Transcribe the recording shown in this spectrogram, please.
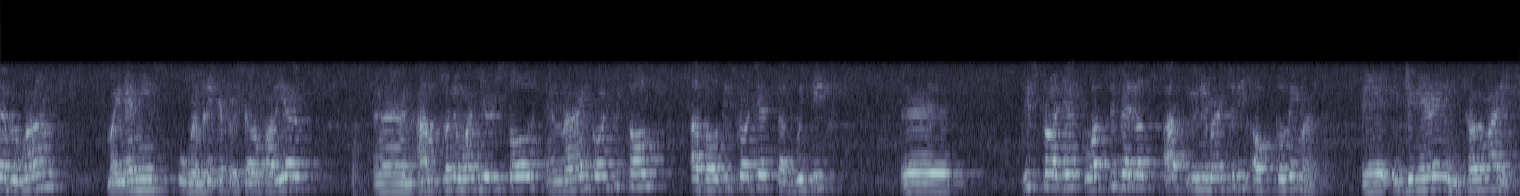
everyone, my name is Hugo Enrique Preciado Farias, and I'm 21 years old, and I'm going to talk about the project that we did. Uh, this project was developed at University of Colima, uh, Engineering in Telematics,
